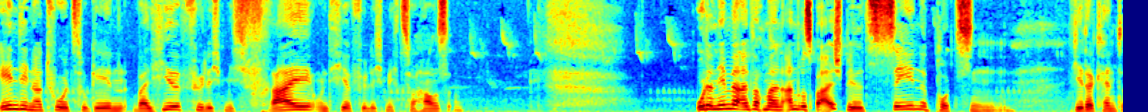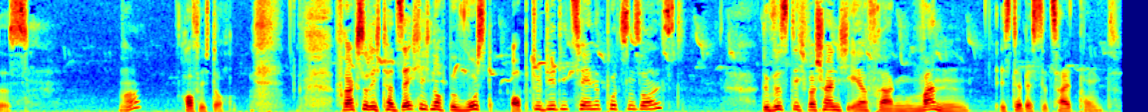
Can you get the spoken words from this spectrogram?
in die Natur zu gehen, weil hier fühle ich mich frei und hier fühle ich mich zu Hause. Oder nehmen wir einfach mal ein anderes Beispiel, Zähne putzen. Jeder kennt es. Na? Hoffe ich doch. Fragst du dich tatsächlich noch bewusst, ob du dir die Zähne putzen sollst? Du wirst dich wahrscheinlich eher fragen, wann ist der beste Zeitpunkt?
